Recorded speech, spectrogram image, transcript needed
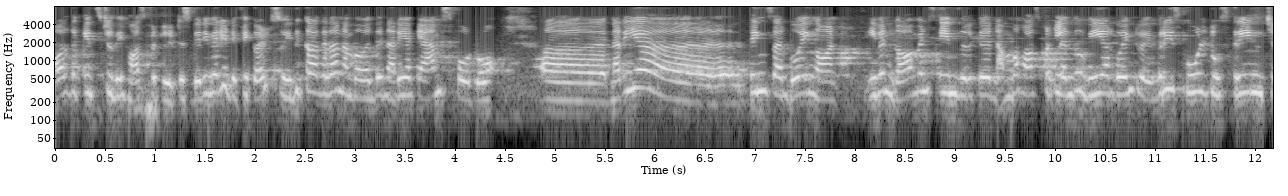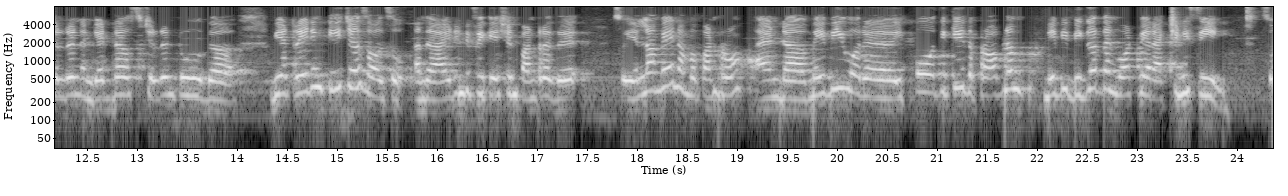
all the kids to the hospital it is very very difficult so இதுக்காக தான் நம்ம வந்து நிறைய கேம்ப்ஸ் போடுறோம். நிறைய things are going on even government schemes இருக்கு. நம்ம ஹாஸ்பிட்டல்லேருந்து we are going to every school to screen children and get those children to the we are training teachers also அந்த ஐடென்டிஃபிகேஷன் பண்ணுறது ஸோ எல்லாமே நம்ம பண்ணுறோம் அண்ட் மேபி ஒரு இப்போதைக்கு இந்த problem maybe bigger than what we are actually seeing so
